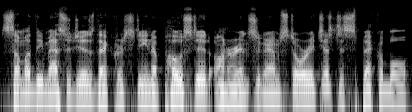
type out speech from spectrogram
some of the messages that Christina posted on her Instagram story, just despicable.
